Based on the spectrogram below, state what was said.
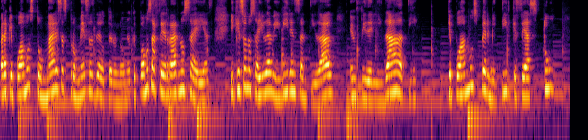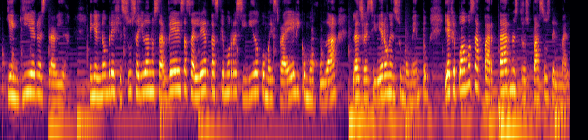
para que podamos tomar esas promesas de Deuteronomio, que podamos aferrarnos a ellas y que eso nos ayude a vivir en santidad, en fidelidad a ti, que podamos permitir que seas tú quien guíe nuestra vida. En el nombre de Jesús, ayúdanos a ver esas alertas que hemos recibido como Israel y como Judá las recibieron en su momento y a que podamos apartar nuestros pasos del mal.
